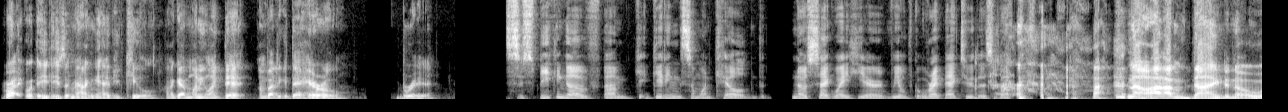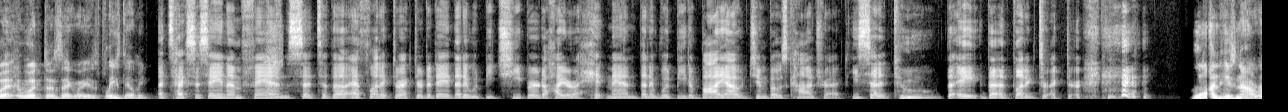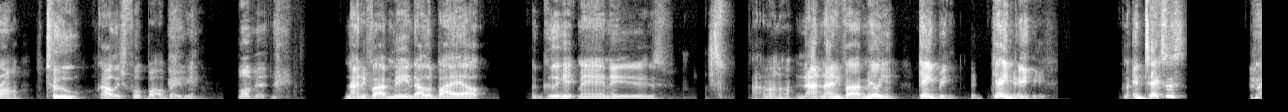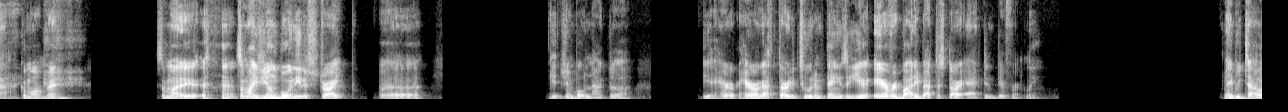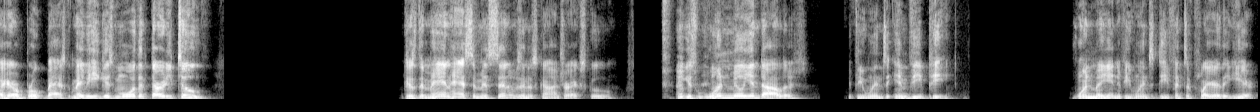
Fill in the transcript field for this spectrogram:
Right. He, he, said, "Man, I can have you killed. I got money like that. I'm about to get that Herro bread." So speaking of um, g- getting someone killed, no segue here. We'll go right back to this, but no, I, am dying to know what what the segue is. Please tell me. A Texas A&M fan said to the athletic director today that it would be cheaper to hire a hitman than it would be to buy out Jimbo's contract. He said it to the a the athletic director. One, he's not wrong. Two, college football, baby. Love it. Ninety-five million dollar buyout a good hitman is I don't know, not 95 million. Can't be. Can't, Can't be. be. In Texas? Nah, come on, man. Somebody, somebody's young boy need a stripe. Uh, get Jimbo knocked off. Yeah, Harold, Harold got 32 of them things a year. Everybody about to start acting differently. Maybe Tyler Harold broke basket. Maybe he gets more than 32. Because the man has some incentives in his contract school. He gets $1 million if he wins MVP. 1 million if he wins defensive player of the year.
